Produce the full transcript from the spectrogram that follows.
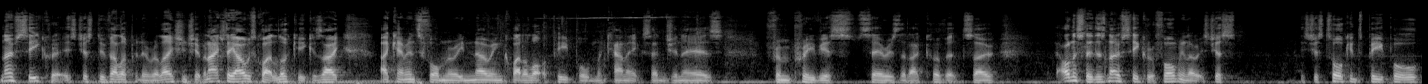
no secret. It's just developing a relationship. And actually, I was quite lucky because I, I came into Formula E knowing quite a lot of people, mechanics, engineers, from previous series that I covered. So, honestly, there's no secret formula. It's just it's just talking to people.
